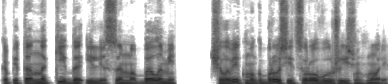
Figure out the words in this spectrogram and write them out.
капитана Кида или Сэма Беллами, человек мог бросить суровую жизнь в море.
